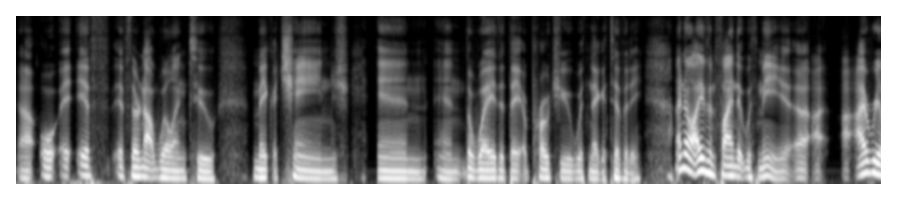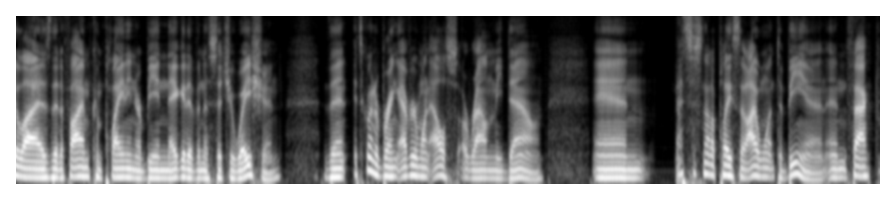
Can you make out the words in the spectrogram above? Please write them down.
uh, or if if they're not willing to make a change in in the way that they approach you with negativity. I know I even find it with me. Uh, I I realize that if I'm complaining or being negative in a situation, then it's going to bring everyone else around me down, and that's just not a place that I want to be in. in fact,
